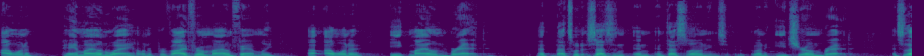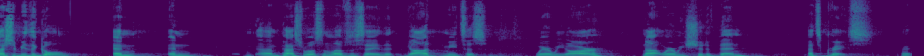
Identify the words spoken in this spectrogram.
I want to pay my own way. I want to provide for my own family. I, I want to eat my own bread. That, that's what it says in, in, in Thessalonians. You want to eat your own bread. And so that should be the goal. And, and um, Pastor Wilson loves to say that God meets us where we are, not where we should have been. That's grace. Right?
